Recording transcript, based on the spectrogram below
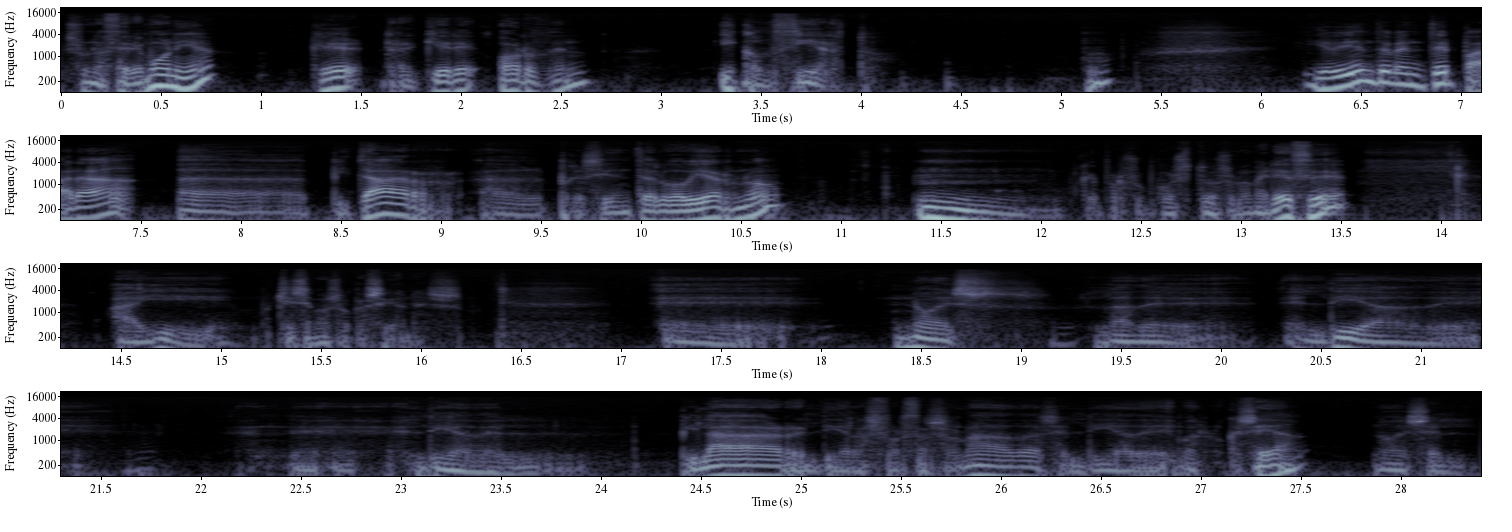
es una ceremonia que requiere orden, y concierto. Y evidentemente para eh, pitar al presidente del gobierno, mm, que por supuesto se lo merece, hay muchísimas ocasiones. Eh, no es la de el día de, el día del Pilar, el día de las Fuerzas Armadas, el día de bueno lo que sea, no es el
